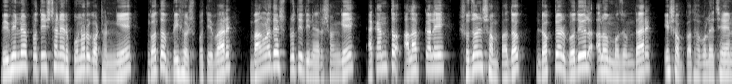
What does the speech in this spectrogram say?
বিভিন্ন প্রতিষ্ঠানের পুনর্গঠন নিয়ে গত বৃহস্পতিবার বাংলাদেশ প্রতিদিনের সঙ্গে একান্ত আলাপকালে সুজন সম্পাদক ডক্টর বদিউল আলম মজুমদার এসব কথা বলেছেন।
